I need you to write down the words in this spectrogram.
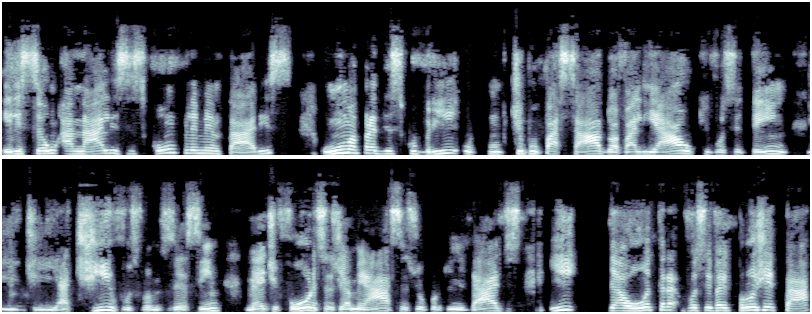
eles são análises complementares, uma para descobrir o tipo passado, avaliar o que você tem de ativos, vamos dizer assim, né, de forças, de ameaças, de oportunidades, e da outra você vai projetar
